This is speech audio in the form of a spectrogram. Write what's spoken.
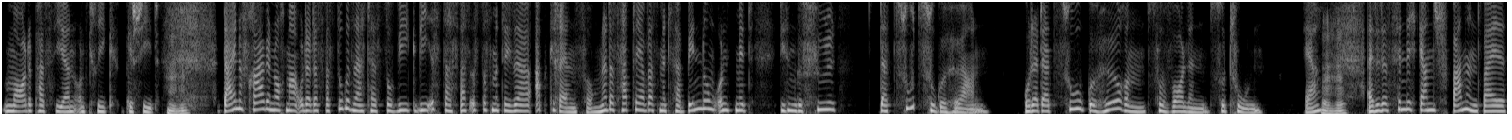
Morde passieren und Krieg geschieht. Mhm. Deine Frage nochmal oder das, was du gesagt hast, so wie, wie ist das? Was ist das mit dieser Abgrenzung? Ne, das hat ja was mit Verbindung und mit diesem Gefühl dazu zu gehören oder dazu gehören zu wollen, zu tun. Ja, mhm. also das finde ich ganz spannend, weil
